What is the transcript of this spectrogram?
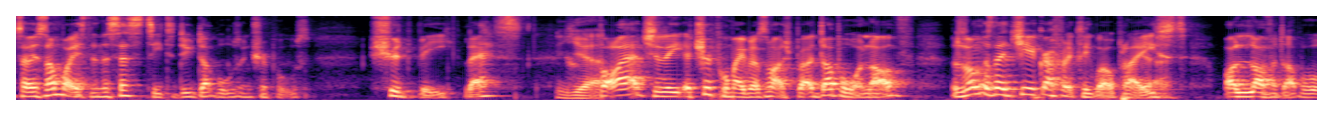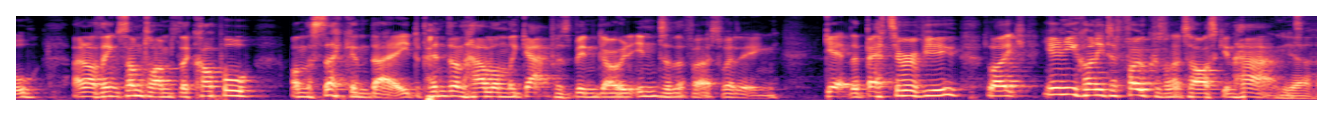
so in some ways the necessity to do doubles and triples should be less Yeah. but i actually a triple maybe not so much but a double i love as long as they're geographically well placed I love a double, and I think sometimes the couple on the second day, depending on how long the gap has been going into the first wedding, get the better of you. Like you know, you kind of need to focus on a task in hand. Yeah.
